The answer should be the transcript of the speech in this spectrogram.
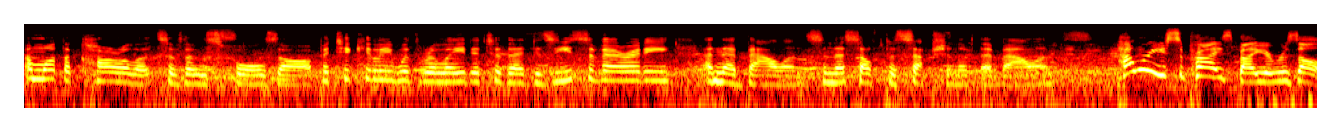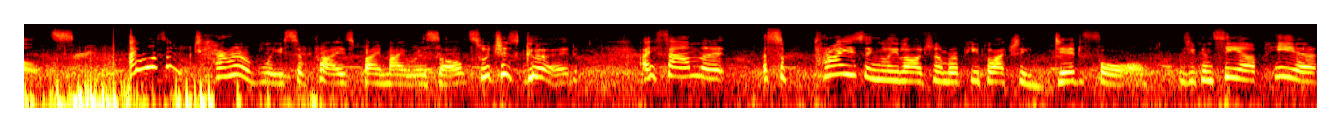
and what the correlates of those falls are, particularly with related to their disease severity and their balance and their self-perception of their balance. How were you surprised by your results? I wasn't terribly surprised by my results, which is good. I found that a surprisingly large number of people actually did fall. As you can see up here,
